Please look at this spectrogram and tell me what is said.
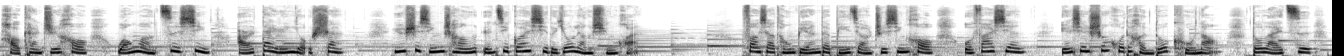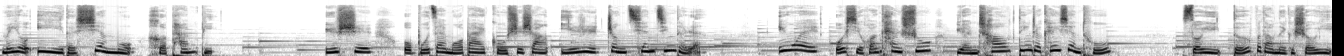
好看之后往往自信而待人友善，于是形成人际关系的优良循环。放下同别人的比较之心后，我发现原先生活的很多苦恼都来自没有意义的羡慕和攀比。于是，我不再膜拜股市上一日挣千金的人，因为我喜欢看书远超盯着 K 线图，所以得不到那个收益；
